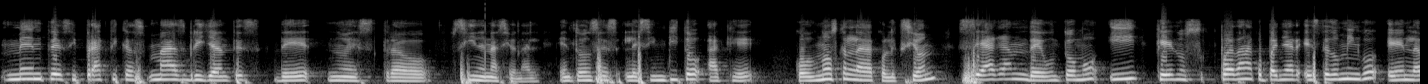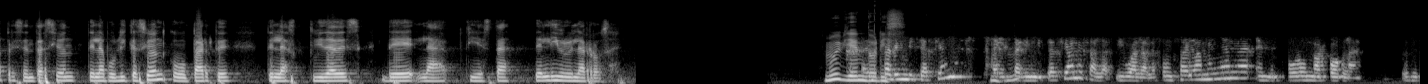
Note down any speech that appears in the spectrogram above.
mentes y prácticas más brillantes de nuestro cine nacional. Entonces les invito a que conozcan la colección, se hagan de un tomo y que nos puedan acompañar este domingo en la presentación de la publicación como parte de las actividades de la fiesta del libro y la rosa. Muy bien, Doris. Hay invitaciones, hay invitaciones igual a las 11 de la mañana en el foro Marco Blanco. Entonces,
